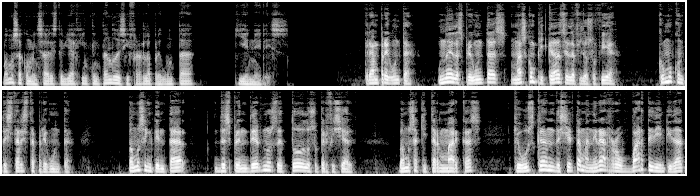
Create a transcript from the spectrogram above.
vamos a comenzar este viaje intentando descifrar la pregunta ¿quién eres? Gran pregunta. Una de las preguntas más complicadas de la filosofía. ¿Cómo contestar esta pregunta? Vamos a intentar desprendernos de todo lo superficial vamos a quitar marcas que buscan de cierta manera robarte identidad,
